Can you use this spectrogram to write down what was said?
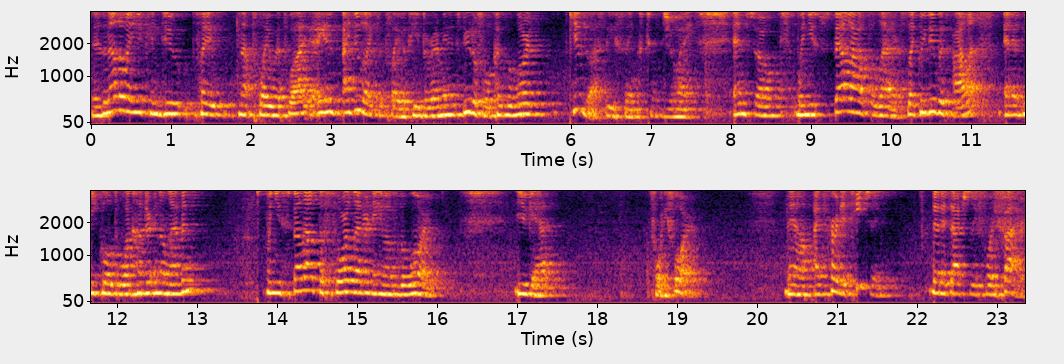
There's another way you can do play, not play with. Well, I, I, guess I do like to play with Hebrew. I mean, it's beautiful because the Lord gives us these things to enjoy. And so when you spell out the letters, like we did with Aleph, and it equaled 111, when you spell out the four letter name of the Lord, you get 44. Now, I've heard it teaching that it's actually 45.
